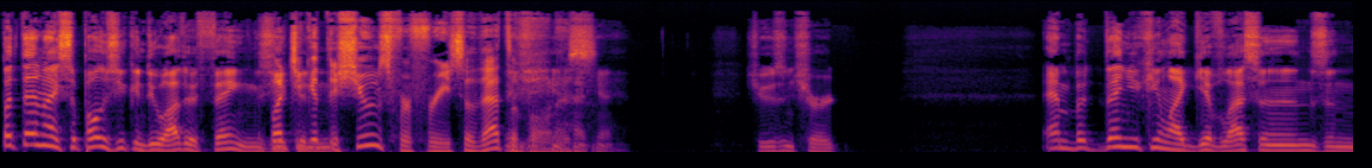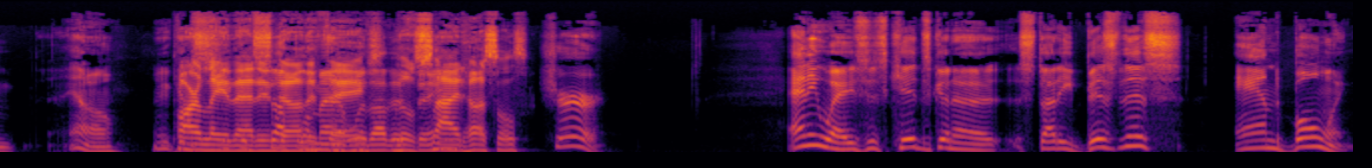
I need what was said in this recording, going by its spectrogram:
But then I suppose you can do other things. But you, can- get the shoes for free, so that's a bonus. Yeah, yeah. Shoes and shirt. And but then you can like give lessons and you know you can- Parlay you can that into other things, other little things. side hustles. Sure. Anyways, this kid's gonna study business and bowling.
